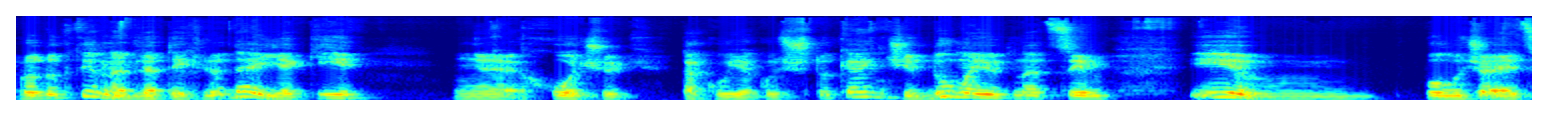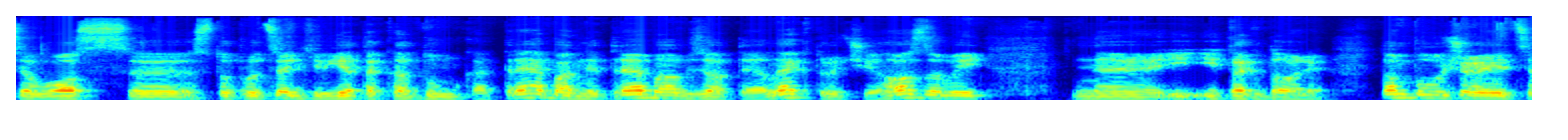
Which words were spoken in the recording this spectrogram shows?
продуктивне для тих людей, які хочуть таку якусь штукень чи думають над цим. І Получається, у вас е, 100% є така думка: треба, не треба взяти електро чи газовий е, і, і так далі. Там, виходить,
